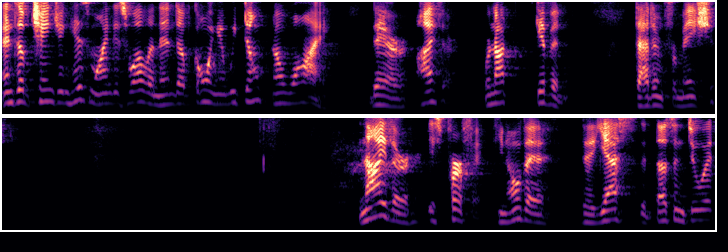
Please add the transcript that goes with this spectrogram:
ends up changing his mind as well and end up going. And we don't know why there either. We're not given that information. Neither is perfect. You know, the, the yes that doesn't do it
